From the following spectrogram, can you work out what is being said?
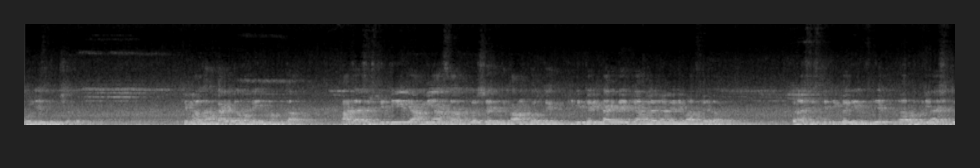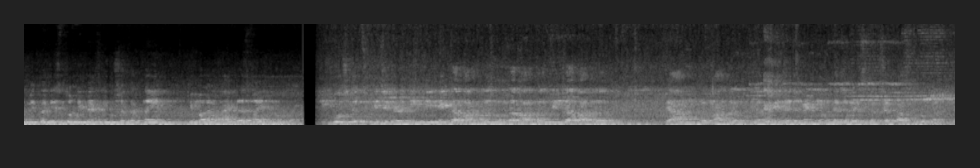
कोणीच घेऊ शकत नाही. की मला हा कायदा माहीत नव्हता. आज अशी स्थिती आहे की आम्ही आज सात वर्ष इथं काम करतोय कितीतरी कायदे आहेत ते आम्हाला नव्याने वाचले जातात. पण अशी स्थिती कधीच येत म्हणजे अशी तुम्ही कधीच तो डिफेन्स घेऊ शकत नाही की मला कायदाच माहीत नव्हता. ती गोष्ट चुकीची घडली की एकदा पाहतो दोनदा पाहतो तीनदा पाहतो त्यानंतर मात्र जजमेंट देऊन त्याच्यावर स्ट्रक्चर पास करू नका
